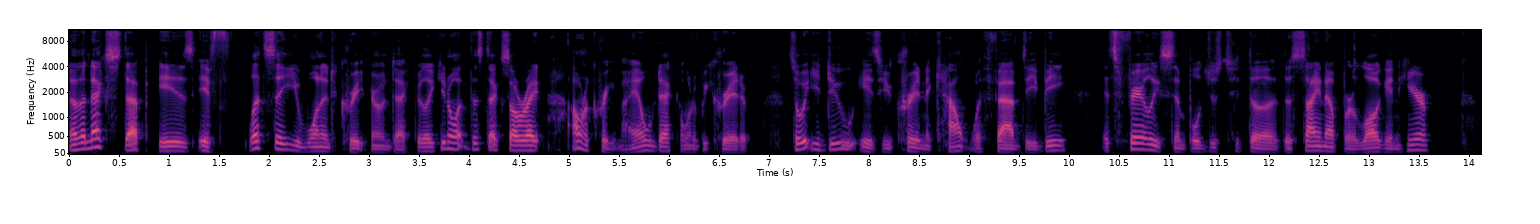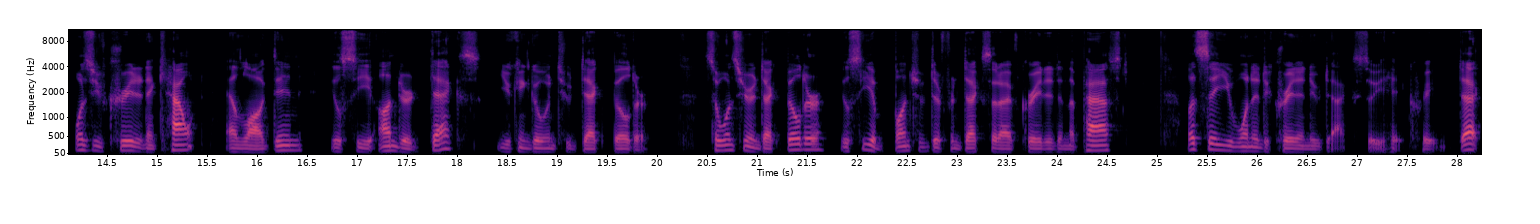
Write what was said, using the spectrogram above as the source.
Now the next step is if, let's say you wanted to create your own deck. You're like, you know what, this deck's all right. I want to create my own deck. I want to be creative. So what you do is you create an account with FabDB. It's fairly simple. Just hit the, the sign up or log in here. Once you've created an account and logged in, you'll see under decks, you can go into deck builder. So once you're in Deck Builder, you'll see a bunch of different decks that I've created in the past. Let's say you wanted to create a new deck. So you hit Create Deck.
